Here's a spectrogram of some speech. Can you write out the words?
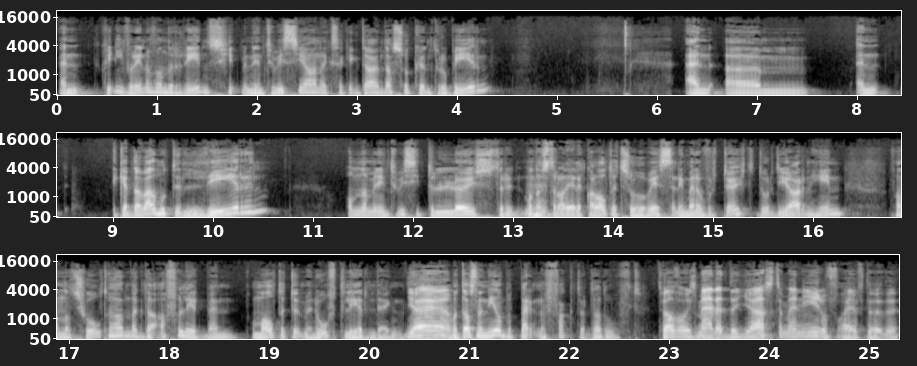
En ik weet niet, voor een of andere reden schiet mijn intuïtie aan. Ik zeg, ik dat en dat zou kunnen proberen. En, ehm, en ik heb dat wel moeten leren om naar mijn intuïtie te luisteren. Want dat is er al eigenlijk al altijd zo geweest. En ik ben overtuigd door de jaren heen van naar school te gaan dat ik dat afgeleerd ben. Om altijd uit mijn hoofd te leren denken. Ja, ja. Maar dat is een heel beperkende factor, dat hoofd. Terwijl volgens mij de, de juiste manier, of, de, de,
